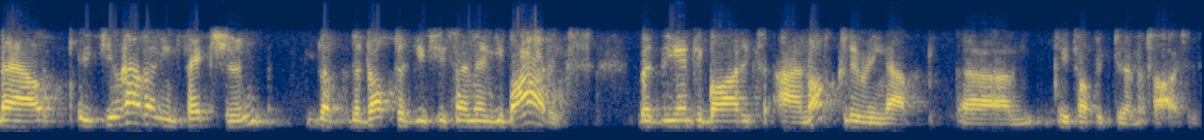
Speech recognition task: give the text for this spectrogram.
Now, if you have an infection, the, the doctor gives you some antibiotics, but the antibiotics are not clearing up um, atopic dermatitis.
